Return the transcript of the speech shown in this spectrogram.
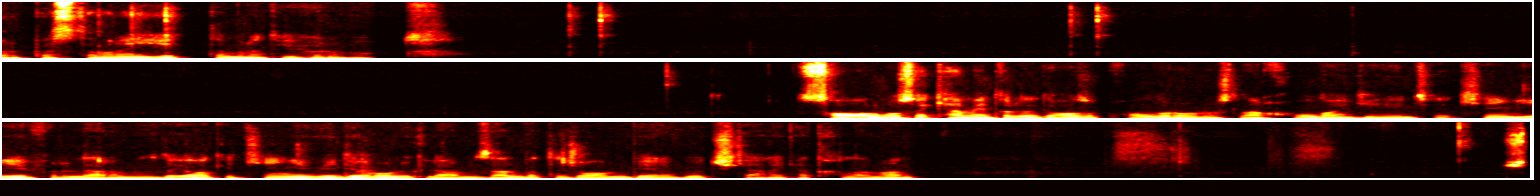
birpasda mana yetti minut yugurib bo'libdi Savol bo'lsa kommentariyada yozib qoldiraverasizlar qo'ldan kelgancha. Keyingi efirlarimizda yoki keyingi videoroliklarimizda albatta javob berib o'tishga harakat qilaman. Shu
